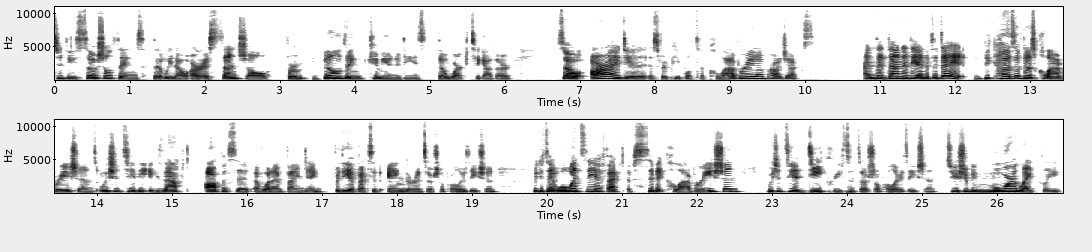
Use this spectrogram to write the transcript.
to do social things that we know are essential for building communities that work together. So, our idea is for people to collaborate on projects, and that then at the end of the day, because of those collaborations, we should see the exact opposite of what I'm finding for the effects of anger and social polarization. We could say, well, what's the effect of civic collaboration? We should see a decrease in social polarization. So you should be more likely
